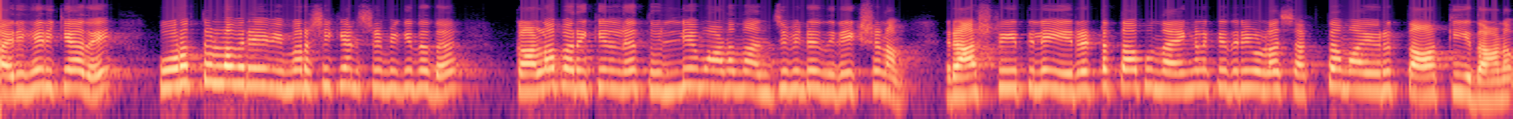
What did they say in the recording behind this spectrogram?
പരിഹരിക്കാതെ പുറത്തുള്ളവരെ വിമർശിക്കാൻ ശ്രമിക്കുന്നത് കളപറിക്കലിന് തുല്യമാണെന്ന അഞ്ജുവിന്റെ നിരീക്ഷണം രാഷ്ട്രീയത്തിലെ ഇരട്ടത്താപ്പ് നയങ്ങൾക്കെതിരെയുള്ള ശക്തമായ ഒരു താക്കീതാണ്.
